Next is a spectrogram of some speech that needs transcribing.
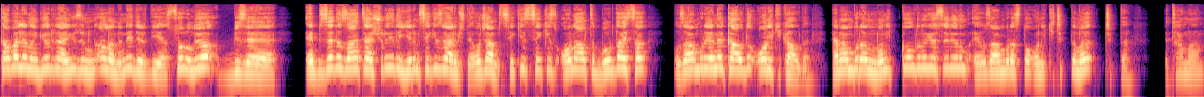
tabelanın görünen yüzünün alanı nedir diye soruluyor bize. E bize de zaten şurayı da 28 vermişti. Hocam 8 8 16 buradaysa o zaman buraya ne kaldı? 12 kaldı. Hemen buranın 12 olduğunu gösteriyorum. E o zaman burası da 12 çıktı mı? Çıktı. E tamam.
